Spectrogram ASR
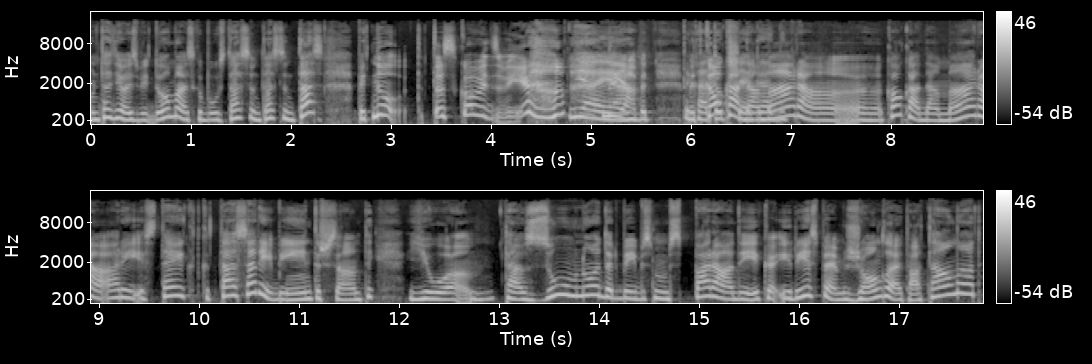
un tad jau es biju domājis, ka būs tas un tas un tas, bet, nu, tas Covid bija. Jā, Nu jā. jā bet, Tā bet kā kaut, kādā gadi. mērā, kaut kādā mērā arī es teiktu, ka tas arī bija interesanti, jo tās Zoom nodarbības mums parādīja, ka ir iespējams žonglēt attālināt,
